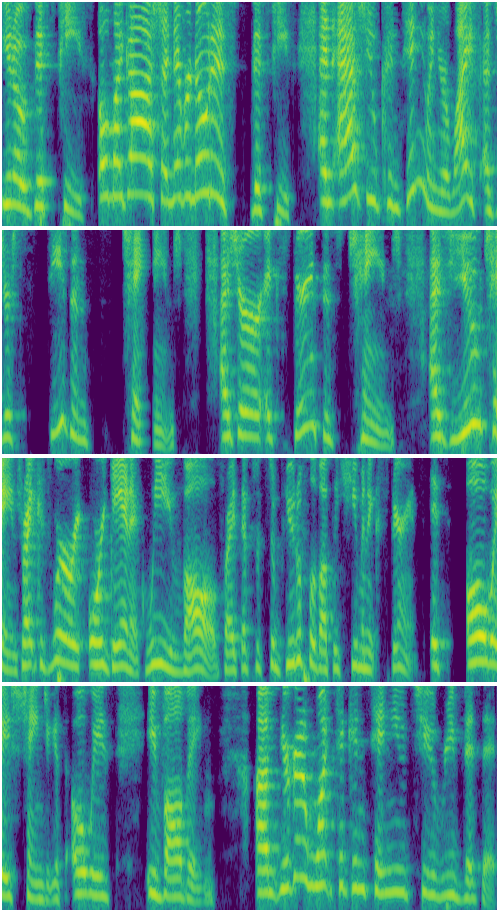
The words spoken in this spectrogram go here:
you know this piece oh my gosh i never noticed this piece and as you continue in your life as your seasons change as your experiences change as you change right because we're organic we evolve right that's what's so beautiful about the human experience it's always changing it's always evolving um, you're going to want to continue to revisit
